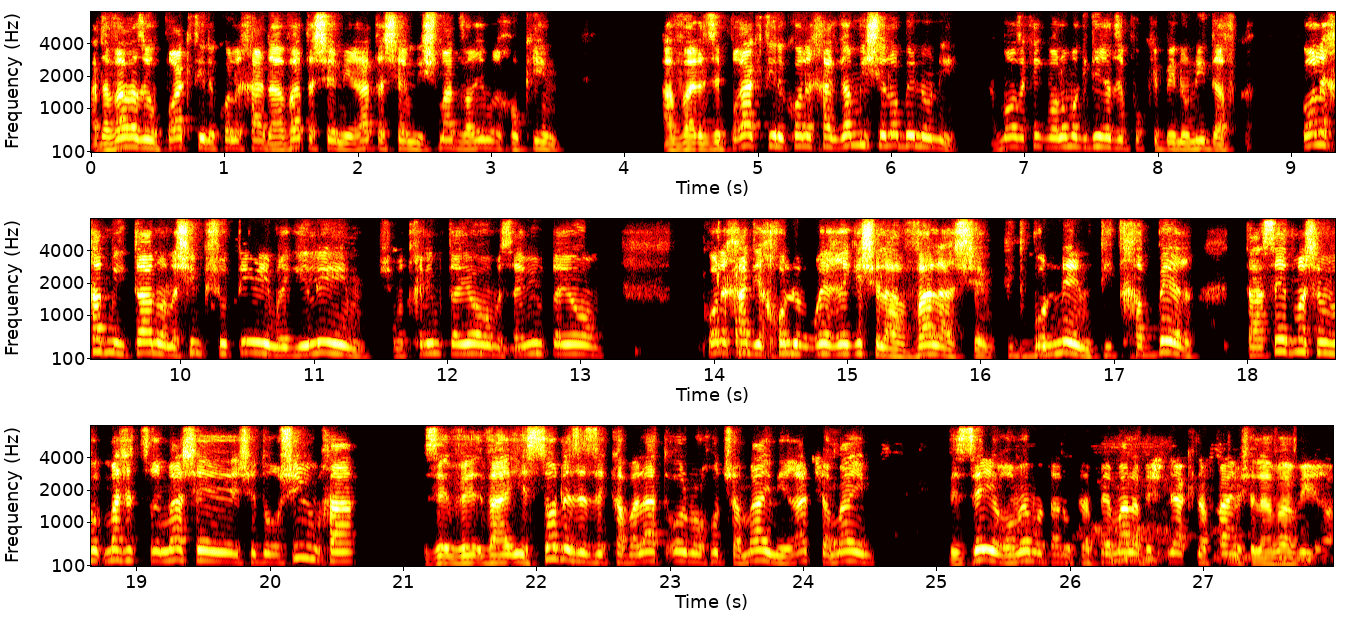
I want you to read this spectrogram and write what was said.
הדבר הזה הוא פרקטי לכל אחד, אהבת השם, יראת השם, נשמע דברים רחוקים, אבל זה פרקטי לכל אחד, גם מי שלא בינוני. אדמו"ר הזקן כבר לא מגדיר את זה פה כבינוני דווקא. כל אחד מאיתנו, אנשים פשוטים, רגילים, שמתחילים את היום, מסיימים את היום, כל אחד יכול לעורר רגש של אהבה להשם, תתבונן, תתחבר, תעשה את מה, ש, מה, שצר, מה ש, שדורשים ממך, זה, והיסוד לזה זה קבלת עול מלכות שמיים, יראת שמיים, וזה ירומם אותנו כלפי מעלה בשני הכנפיים של אהבה ויראה.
